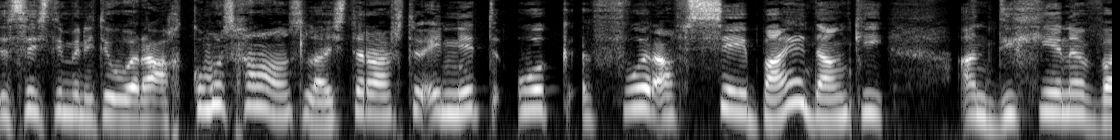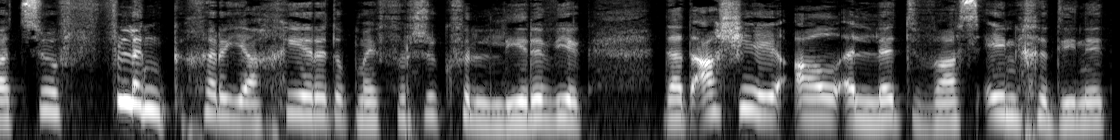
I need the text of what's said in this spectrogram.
Dis 16 minute oor 8. Kom ons gaan na ons luisteraars toe en net ook vooraf sê baie dankie aan diegene wat so flink gereageer het op my versoek verlede week dat as jy al 'n lid was en gedien het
